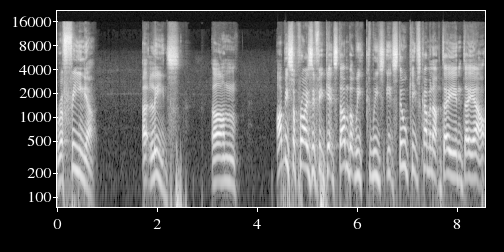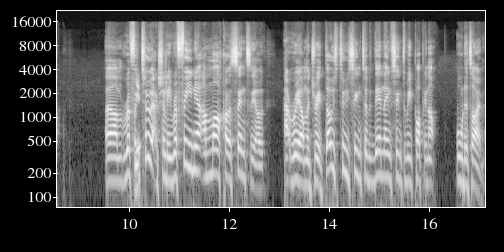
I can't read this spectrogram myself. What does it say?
Raphinha at Leeds. Um, I'd be surprised if it gets done, but we, we it still keeps coming up day in, day out. Um, Raf- yeah. Two actually, Raphinha and Marco Asensio at Real Madrid. Those two seem to their names seem to be popping up all the time.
